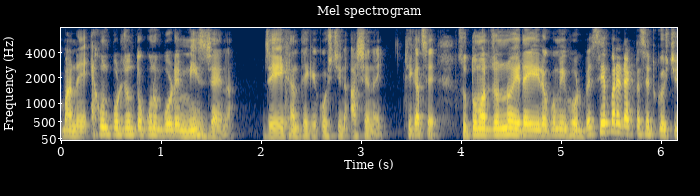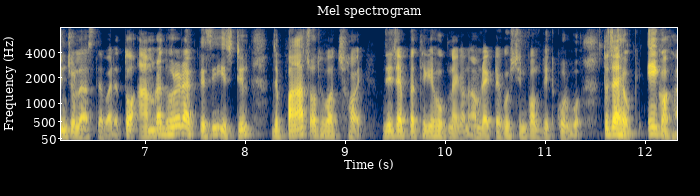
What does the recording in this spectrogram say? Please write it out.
মানে এখন পর্যন্ত কোনো বোর্ডে মিস যায় না। যে এখান থেকে কোশ্চিন আসে নাই, ঠিক আছে? সো তোমার জন্য এটা এরকমই ঘটবে সেপারেট একটা সেট কোশ্চিন চলে আসতে পারে। তো আমরা ধরে রাখতেছি স্টিল যে পাঁচ অথবা ছয়, যে চ্যাপ্টার থেকে হোক না কেন, আমরা একটা কোশ্চিন কমপ্লিট করব। তো যাই হোক, এই কথা।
